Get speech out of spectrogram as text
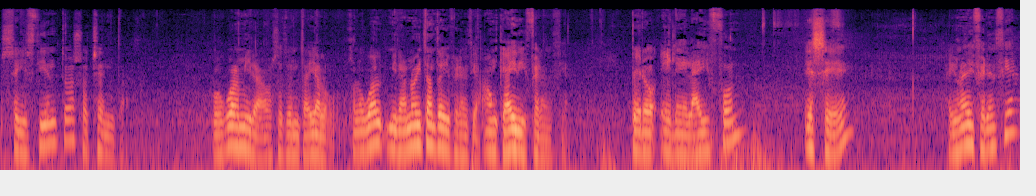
680. Con lo cual, mira, o 70 y algo. Con lo cual, mira, no hay tanta diferencia, aunque hay diferencia. Pero en el iPhone SE hay una diferencia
